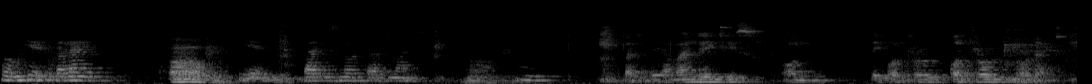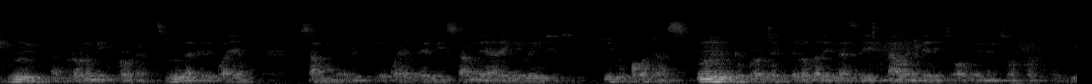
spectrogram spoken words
From here to Calai, Oh, okay. yeah, but it's not that much. No. But their mandate is on the control, controlled product, Mm. agronomic products Mm. that require, some require permits, some they are regulated due to quotas Mm. to protect the local industry, now and then it's open and so forth, be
